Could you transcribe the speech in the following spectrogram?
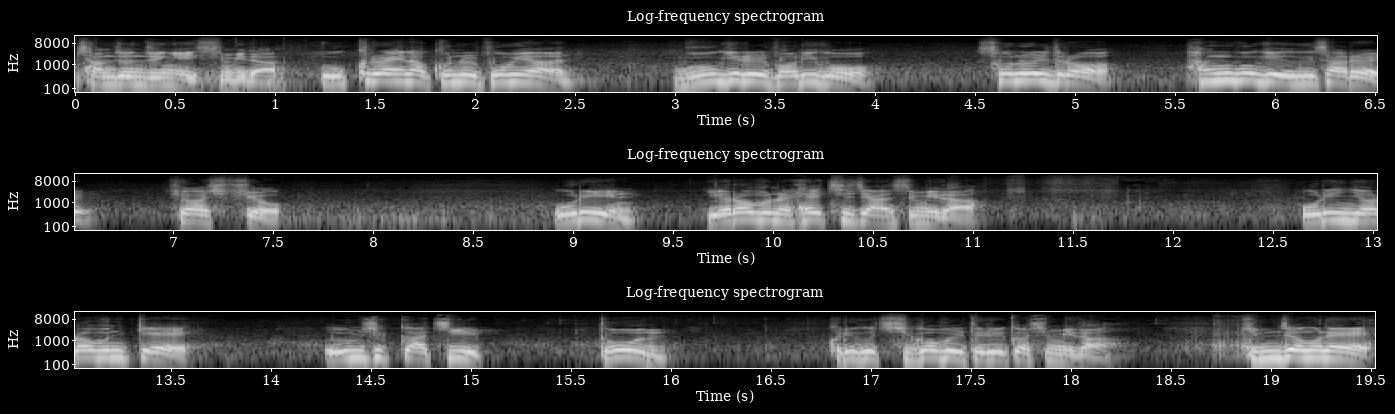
참전 중에 있습니다. 우크라이나 군을 보면 무기를 버리고 손을 들어 한국의 의사를 표하십시오. 우린 여러분을 해치지 않습니다. 우린 여러분께 음식과 집, 돈, 그리고 직업을 드릴 것입니다. 김정은의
